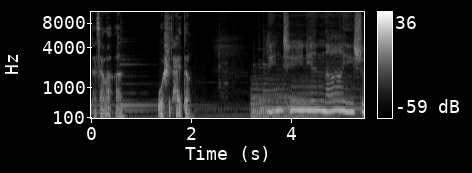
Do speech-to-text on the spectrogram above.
大家晚安，我是台灯。零七年那一首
